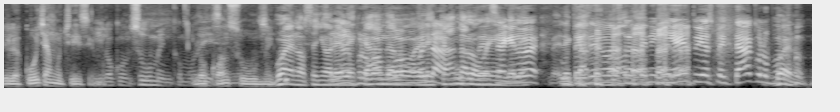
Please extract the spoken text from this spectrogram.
Y lo escuchan muchísimo. Y lo consumen, como Lo dicen. consumen. Bueno, señores, el escándalo, vamos, el escándalo Ustedes tienen entretenimiento y espectáculo, pero Bueno,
